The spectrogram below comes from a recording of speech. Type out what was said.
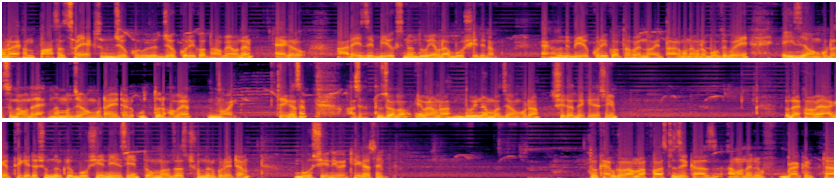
আমরা এখন পাঁচ আর ছয় একসাথে যোগ করব। যোগ করি কত হবে আমাদের? এগারো। আর এই যে বিয়োগ চিহ্ন দুই আমরা বসিয়ে দিলাম। এখন যদি বিয়োগ করি কত হবে? নয়। তার মানে আমরা বলতে পারি এই যে অঙ্কটা ছিল আমাদের এক নম্বর যে অঙ্কটা, এটার উত্তর হবে নয়। ঠিক আছে? আচ্ছা তো চলো, এবার আমরা দুই নম্বর যে অঙ্কটা, সেটা দেখে আসি। তো দেখো, আমি আগের থেকে এটা সুন্দর করে বসিয়ে নিয়েছি, তোমরাও জাস্ট সুন্দর করে এটা বসিয়ে নিবে, ঠিক আছে? তো খেয়াল করো, আমরা ফার্স্ট যে কাজ, আমাদের ব্র্যাকেটটা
